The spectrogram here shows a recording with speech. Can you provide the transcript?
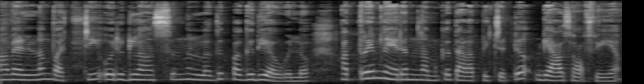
ആ വെള്ളം വറ്റി ഒരു ഗ്ലാസ് എന്നുള്ളത് പകുതിയാവുമല്ലോ. അത്രയും നേരം നമുക്ക് തിളപ്പിച്ചിട്ട് ഗ്യാസ് ഓഫ് ചെയ്യാം.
